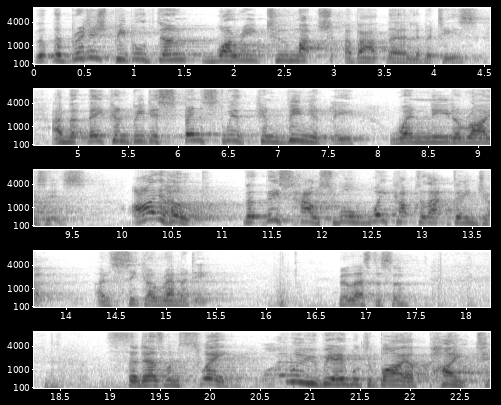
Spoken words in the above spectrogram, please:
that the British people don't worry too much about their liberties and that they can be dispensed with conveniently when need arises. I hope that this House will wake up to that danger and seek a remedy. Bill Esterson. Sir Desmond Swain. Why will you be able to buy a pint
